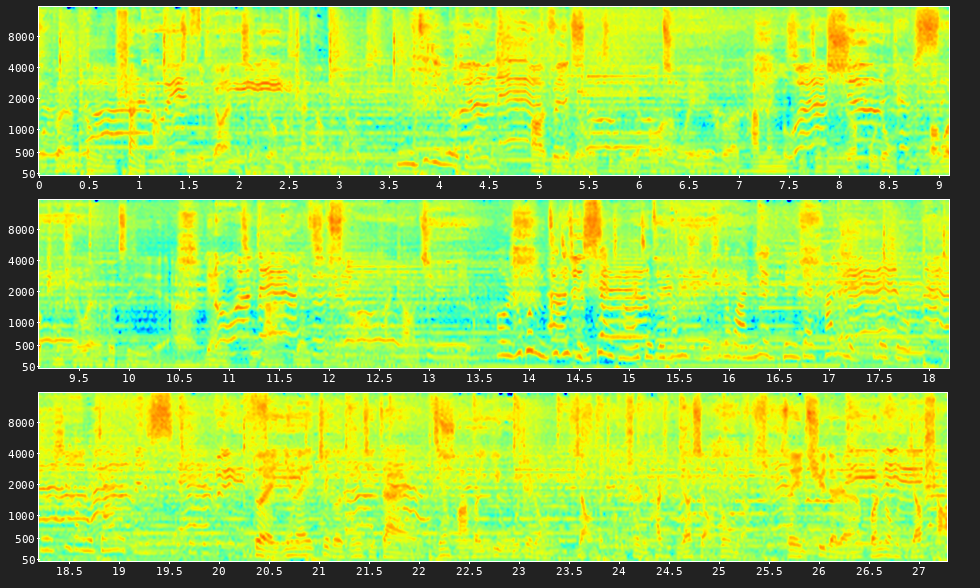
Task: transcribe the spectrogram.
我个人更擅长我自己表演的形式，我更擅长民谣一些。你自己有表演？啊，对对对，我自己偶尔会和他们一起进行一个互动，包括平时我也会自己呃练吉他、练琴，然后弹唱之类的。哦，如果你自己很擅长，而且和他们熟悉的话，你也可以在他们演出的时候，就是适当的加入他们一些互动。对，因为这个东西在金华和义乌这种小的城市呢，它是比较小众的，所以去的人观众会比较少。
